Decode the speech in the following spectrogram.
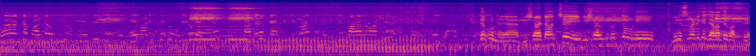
ওরাও একটা পাল্টা অভিযোগ দিয়েছে যে যে বাড়ির থেকে অভিযোগ এসছে, তাদেরও ক্যান্টিলিভার এদিকে বাড়ানো আছে। দেখুন বিষয়টা হচ্ছে এই বিষয়গুলো তো উনি মিউনিসিপ্যালিটিকে জানাতে পারতেন।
